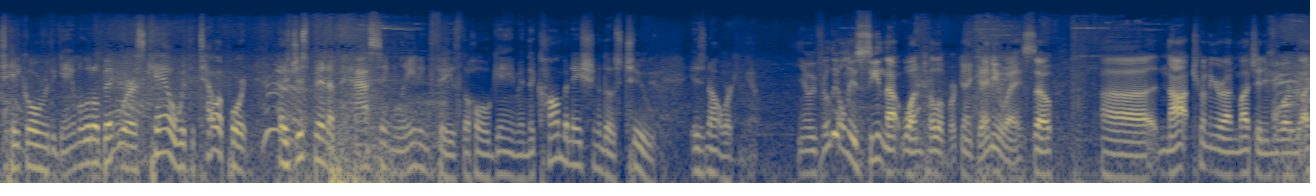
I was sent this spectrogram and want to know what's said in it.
take over the game a little bit, whereas Kayle with the teleport has just been a passing laning phase the whole game, and the combination of those two is not working out. Yeah, we've really only seen that one teleport gank anyway, so uh, not turning around much anymore. I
